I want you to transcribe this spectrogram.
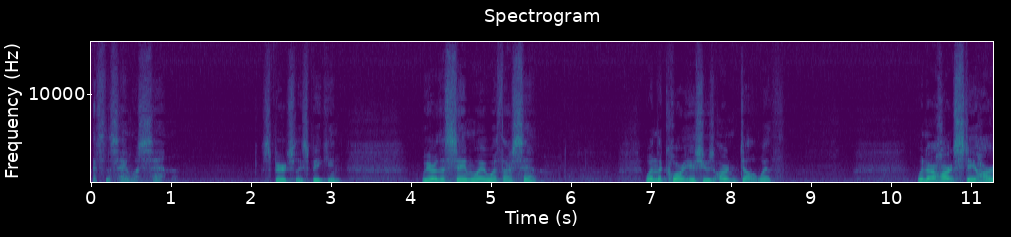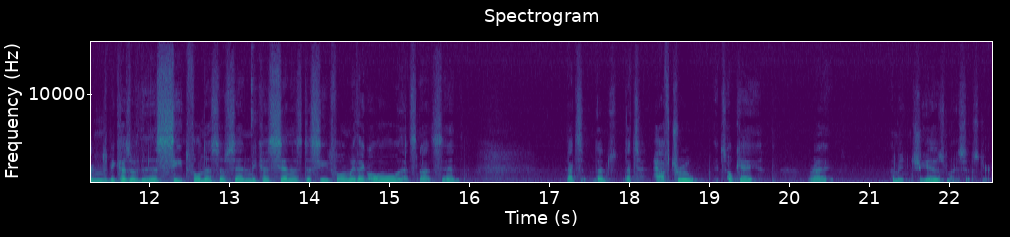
It's the same with sin. Spiritually speaking, we are the same way with our sin. When the core issues aren't dealt with, when our hearts stay hardened because of the deceitfulness of sin, because sin is deceitful, and we think, oh, that's not sin. That's, that's, that's half true. It's okay, right? I mean, she is my sister.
